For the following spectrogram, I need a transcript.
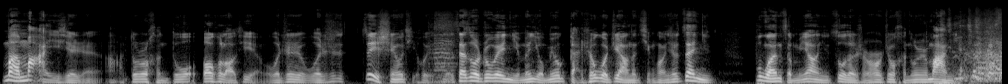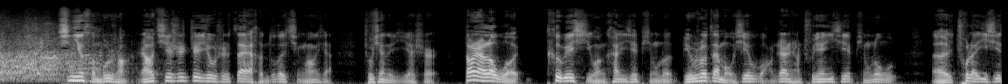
谩骂一些人啊，都是很多，包括老 T，我这我是最深有体会。在座诸位，你们有没有感受过这样的情况？就是在你不管怎么样你做的时候，就很多人骂你。心情很不爽。然后其实这就是在很多的情况下出现的一些事儿。当然了，我特别喜欢看一些评论，比如说在某些网站上出现一些评论，呃，出来一些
